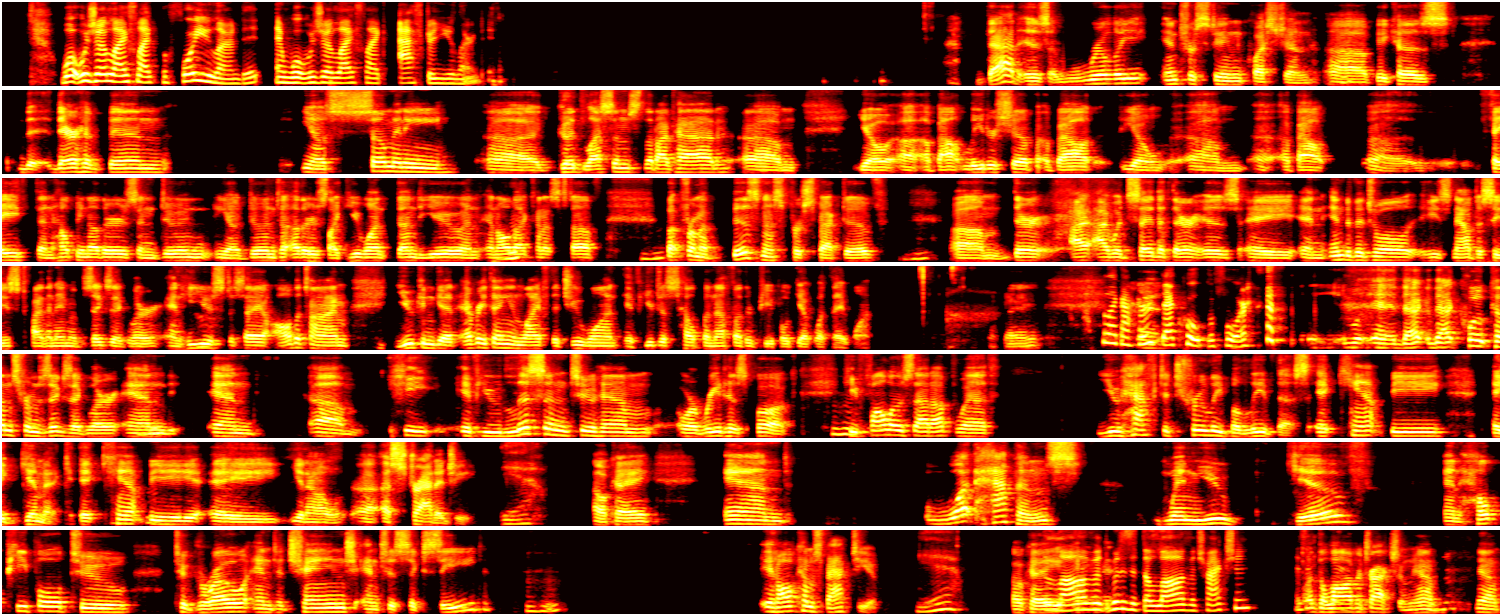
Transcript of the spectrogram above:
What was your life like before you learned it? And what was your life like after you learned it? That is a really interesting question uh, mm-hmm. because th- there have been, you know, so many uh, good lessons that I've had, um, you know, uh, about leadership, about you know, um, uh, about uh, faith and helping others and doing you know doing to others like you want done to you and and all mm-hmm. that kind of stuff mm-hmm. but from a business perspective mm-hmm. um, there I, I, would say that there is a an individual he's now deceased by the name of zig ziglar and he mm-hmm. used to say all the time you can get everything in life that you want if you just help enough other people get what they want ah. okay I feel like I heard and, that quote before. that that quote comes from Zig Ziglar, and mm-hmm. and um, he, if you listen to him or read his book, mm-hmm. he follows that up with, "You have to truly believe this. It can't be." a gimmick it can't be a you know a, a strategy yeah okay and what happens when you give and help people to to grow and to change and to succeed mm-hmm. it all comes back to you. Yeah. Okay? The law of what is it? The law of attraction? Is it? the law of attraction yeah. Mm-hmm. yeah.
